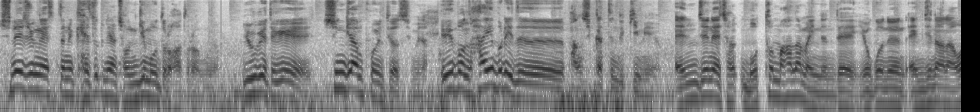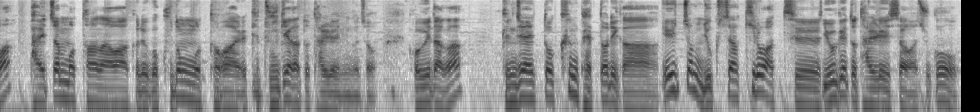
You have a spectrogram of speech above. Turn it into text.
시내 중했을 때는 계속 그냥 전기 모드로 가더라고요. 이게 되게 신기한 포인트였습니다. 일본 하이브리드 방식 같은 느낌이에요. 엔진에 전- 모터만 하나만 있는데 요거는 엔진 하나와 발전 모터 하나와 그리고 구동 모터가 이렇게 두 개가 또 달려 있는 거죠. 거기다가 굉장히 또 큰 배터리가 1.64kW 요게 또 달려 있어가지고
